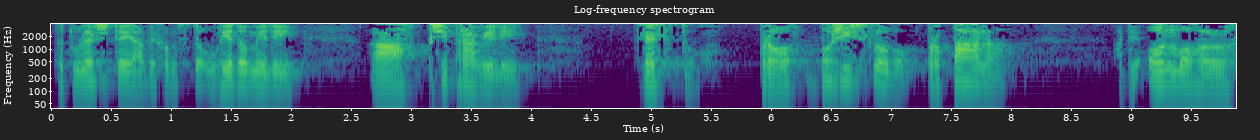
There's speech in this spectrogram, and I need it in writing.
To důležité je, abychom si to uvědomili a připravili cestu pro Boží slovo, pro Pána, aby On mohl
